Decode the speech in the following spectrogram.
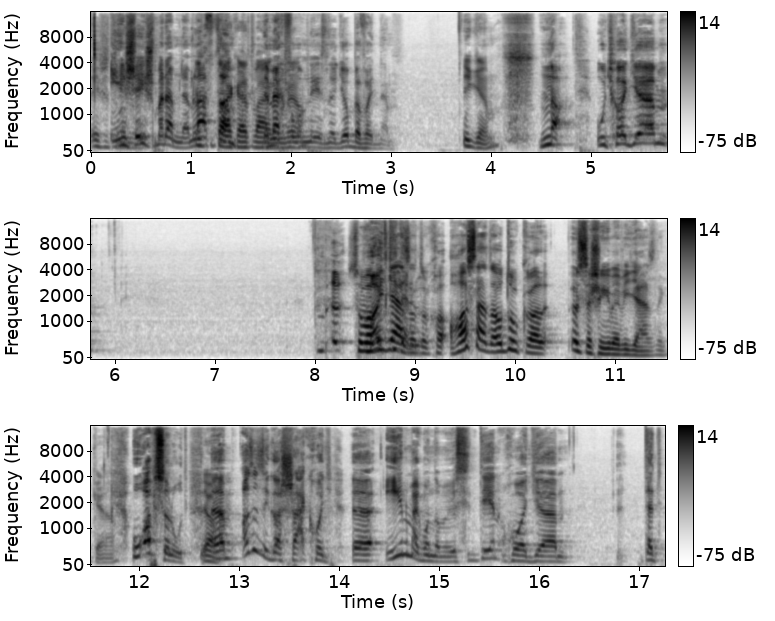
Én, Én se ismerem, nem láttam, de meg fogom nézni, hogy jobb-e vagy nem. Igen. Na, úgyhogy um, Szóval Majd vigyázzatok, ha használt autókkal összességében vigyázni kell. Ó, abszolút. Ja. Az az igazság, hogy én megmondom őszintén, hogy tehát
